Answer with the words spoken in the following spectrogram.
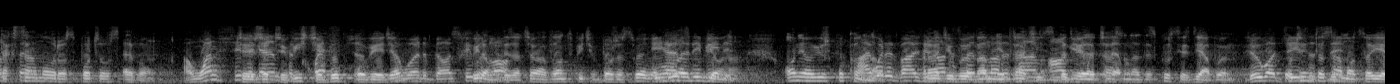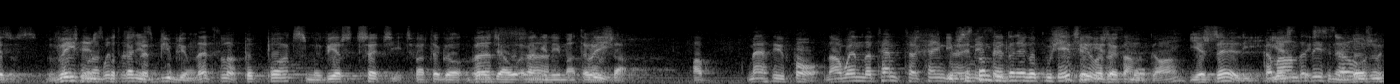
Tak samo rozpoczął z Ewą. Czy rzeczywiście Bóg powiedział? Z chwilą, gdy zaczęła wątpić w Boże Słowo, była zgubiona. On ją już pokonał. Radziłbym wam nie tracić zbyt wiele czasu na dyskusję z diabłem. Uczyń to samo, co Jezus. Wyjdź mu na spotkanie z Biblią. Popatrzmy wiersz trzeci, czwartego rozdziału Ewangelii Mateusza. I przystąpił do niego kusiciel i rzekł mu, jeżeli jesteś Synem Bożym,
